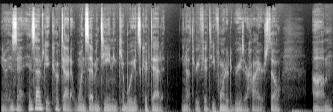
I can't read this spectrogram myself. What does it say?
You know, enzymes get cooked out at 117 and kibble gets cooked out at, you know, 350, 400 degrees or higher. So um,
